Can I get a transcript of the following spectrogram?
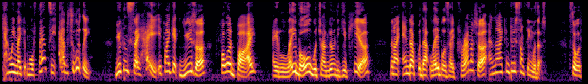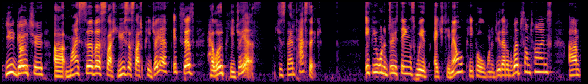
Can we make it more fancy? Absolutely. You can say, hey, if I get user followed by a label, which I'm going to give here, then I end up with that label as a parameter, and then I can do something with it. So if you go to uh, my server slash user slash PJF, it says hello PJF, which is fantastic. If you want to do things with HTML, people want to do that on the web sometimes, um,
